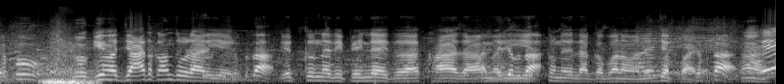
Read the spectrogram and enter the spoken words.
చెప్పు. జాతకం చూడాలి. ఎత్తున్నది పెళ్ళి అవుతుందా కాదా? మరి. ఎత్తున్నది లగ్గబలం అనేది చెప్పాలి. ఏ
